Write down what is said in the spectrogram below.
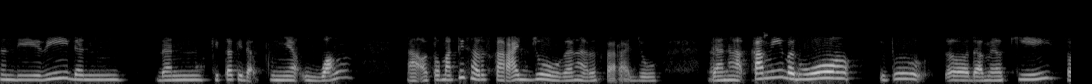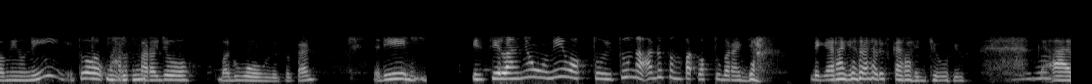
sendiri dan dan kita tidak punya uang, nah otomatis harus karajo kan, harus karajo. Dan kami berdua itu uh, Damelki suami Uni itu mm -hmm. harus karajo berdua gitu kan. Jadi istilahnya Uni waktu itu nah ada sempat waktu beraja gara-gara harus karajo gitu. Uh,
